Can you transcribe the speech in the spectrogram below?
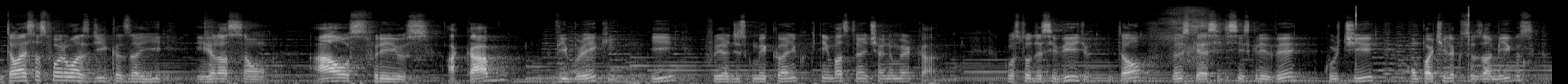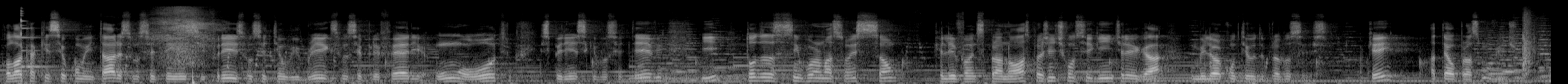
Então essas foram as dicas aí em relação aos freios a cabo, V-brake e freio a disco mecânico que tem bastante aí no mercado. Gostou desse vídeo? Então não esquece de se inscrever, curtir, compartilha com seus amigos, coloca aqui seu comentário se você tem esse freio, se você tem o V-Brake, se você prefere um ou outro, experiência que você teve e todas essas informações são relevantes para nós para a gente conseguir entregar o melhor conteúdo para vocês, ok? Até o próximo vídeo.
